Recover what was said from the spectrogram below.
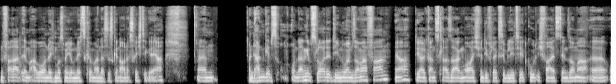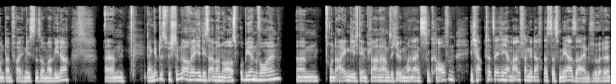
ein Fahrrad im Abo und ich muss mich um nichts kümmern, das ist genau das Richtige, ja. Ähm, und dann gibt's und dann gibt's Leute, die nur im Sommer fahren, ja, die halt ganz klar sagen, oh, ich finde die Flexibilität gut, ich fahre jetzt den Sommer äh, und dann fahre ich nächsten Sommer wieder. Ähm, dann gibt es bestimmt auch welche, die es einfach nur ausprobieren wollen ähm, und eigentlich den Plan haben, sich irgendwann eins zu kaufen. Ich habe tatsächlich am Anfang gedacht, dass das mehr sein würde.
